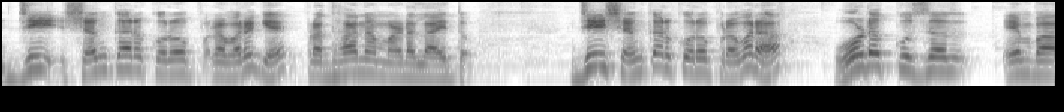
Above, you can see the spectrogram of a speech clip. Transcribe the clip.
ಜಿ. ಶಂಕರ್ ಕುರೂಪ್ ರವರಿಗೆ ಪ್ರದಾನ ಮಾಡಲಾಯಿತು. ಜಿ. ಶಂಕರ್ ಕುರೂಪ್ ರವರ ಓಡಕುಜಲ್ ಎಂಬ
